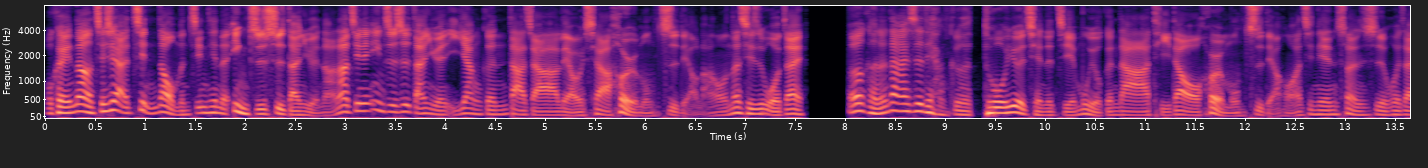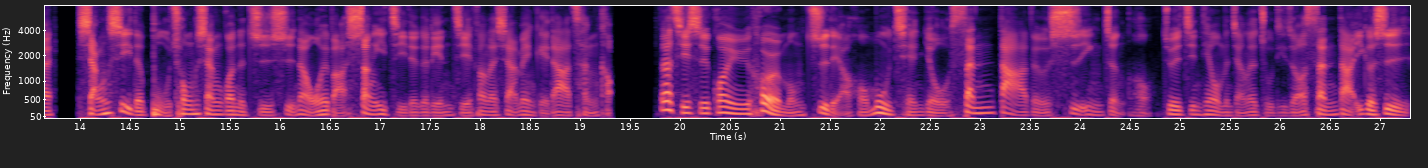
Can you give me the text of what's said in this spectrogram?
OK，那接下来进到我们今天的硬知识单元啊，那今天硬知识单元一样跟大家聊一下荷尔蒙治疗啦。哦，那其实我在。呃，可能大概是两个多月前的节目有跟大家提到荷尔蒙治疗哈，今天算是会在详细的补充相关的知识。那我会把上一集的一个连接放在下面给大家参考。那其实关于荷尔蒙治疗哈，目前有三大的适应症哈，就是今天我们讲的主题主要三大，一个是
